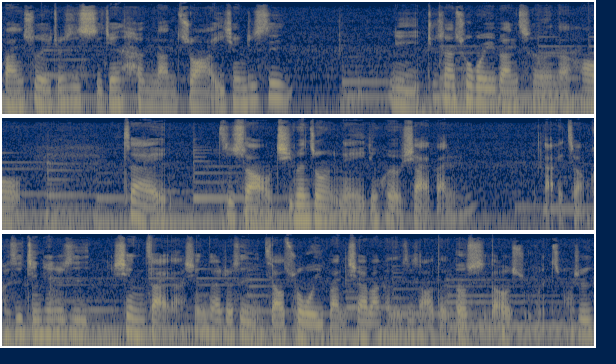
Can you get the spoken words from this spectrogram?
班，所以就是时间很难抓。以前就是你就算错过一班车，然后在至少七分钟以内一定会有下一班。来这样，可是今天就是现在啊，现在就是你只要错过一班，你下班可能至少要等二十到二十五分钟，就是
